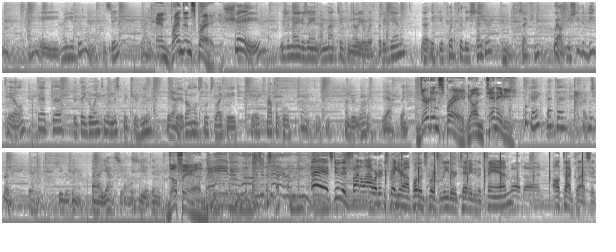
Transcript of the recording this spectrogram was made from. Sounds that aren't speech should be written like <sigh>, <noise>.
Hey, how you doing?" You see? Right. And Brendan Sprague. Shave is a magazine I'm not too familiar with, but again, uh, if you flip to the center mm, section, well, you see the detail that uh, that they go into in this picture here. Mm-hmm. It, Yeah. it almost looks like a, a tropical plant. There's some underwater Yeah. thing. Dirt and Sprague on 1080. Okay, that uh, that was good. Yeah. See you with dinner. Uh, yeah, I'll see, I'll see you at dinner. The Fan. Hey, let's do this. Final hour, Dirt and Sprague here on Portland Sports Leader 1080 The Fan. Well done. All time classic.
